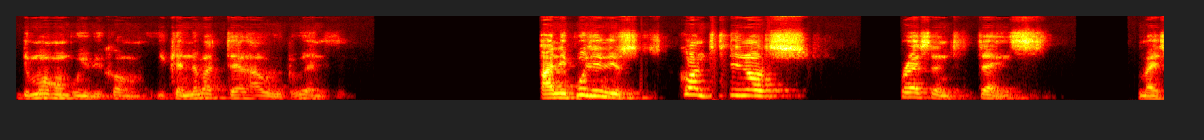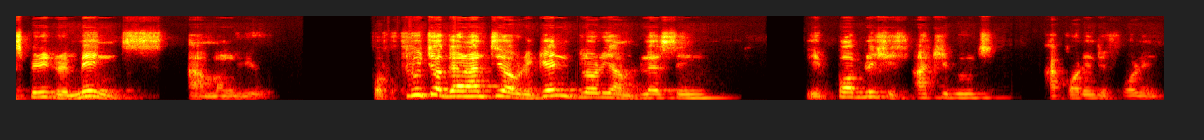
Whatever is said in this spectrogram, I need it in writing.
the more humble you become. You can never tell how you do anything. And he put in this continuous present tense, my spirit remains among you. For future guarantee of regained glory and blessing, he published his attributes according to the following.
